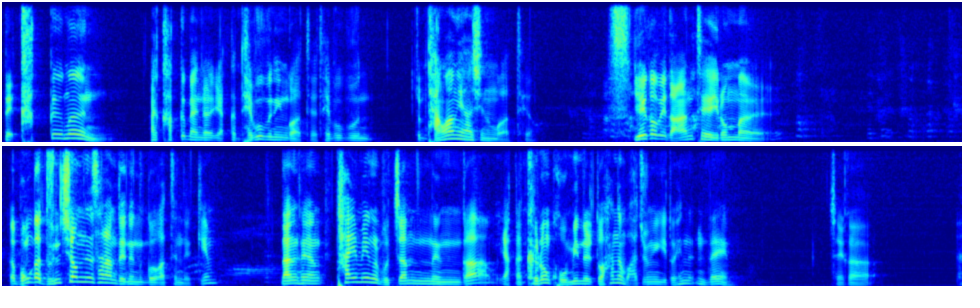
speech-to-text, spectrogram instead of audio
근데 가끔은 아 가끔이 아니라 약간 대부분인 것 같아요. 대부분 좀 당황해 하시는 것 같아요. 얘가 왜 나한테 이런 말 뭔가 눈치 없는 사람 되는 것 같은 느낌? 나는 그냥 타이밍을 못 잡는가 약간 그런 고민을 또 하는 와중이기도 했는데 제가 에,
